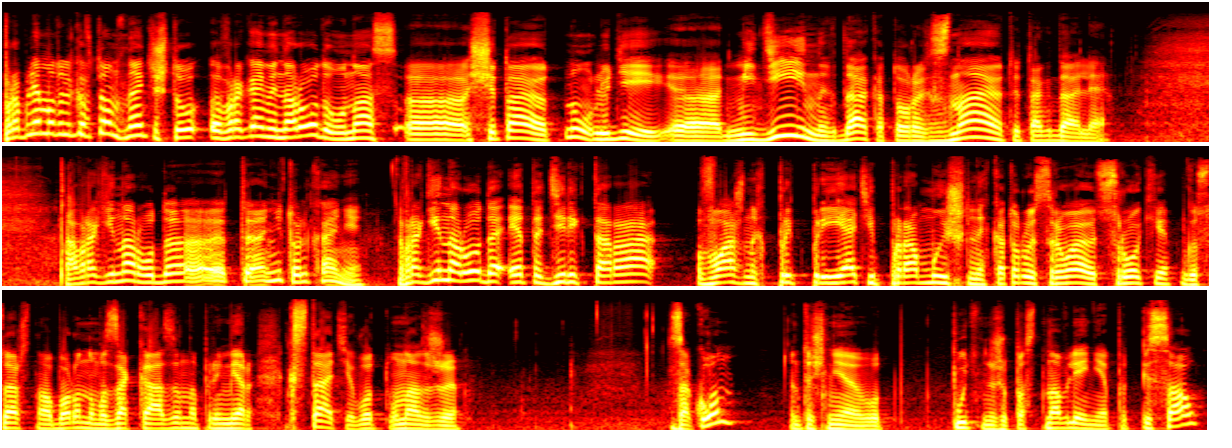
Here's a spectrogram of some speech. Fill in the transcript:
Проблема только в том, знаете, что врагами народа у нас э, считают ну, людей э, медийных, да, которых знают и так далее. А враги народа это не только они. Враги народа это директора важных предприятий промышленных, которые срывают сроки государственного оборонного заказа, например. Кстати, вот у нас же закон, точнее, вот Путин же постановление подписал,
